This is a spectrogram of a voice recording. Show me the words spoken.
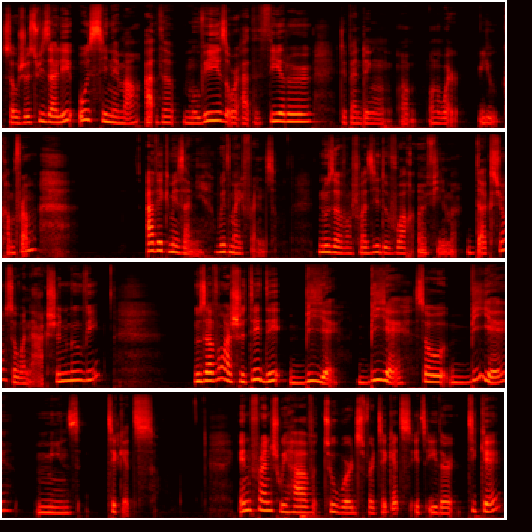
So, je suis allée au cinéma, at the movies or at the theater, depending um, on where you come from, avec mes amis, with my friends. Nous avons choisi de voir un film d'action, so an action movie. Nous avons acheté des billets. Billets. So, billet means tickets. In French, we have two words for tickets. It's either ticket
